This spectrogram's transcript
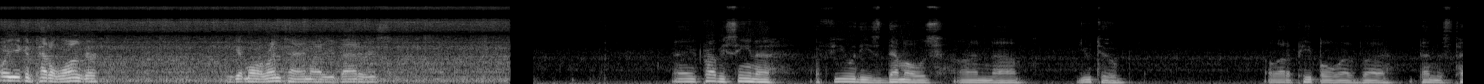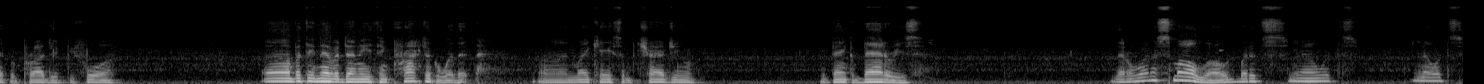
Or you can pedal longer and get more runtime out of your batteries. Now you've probably seen a, a few of these demos on uh, YouTube. A lot of people have uh, done this type of project before. Uh, but they've never done anything practical with it. Uh, in my case, I'm charging a bank of batteries that'll run a small load, but it's you know it's you know it's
